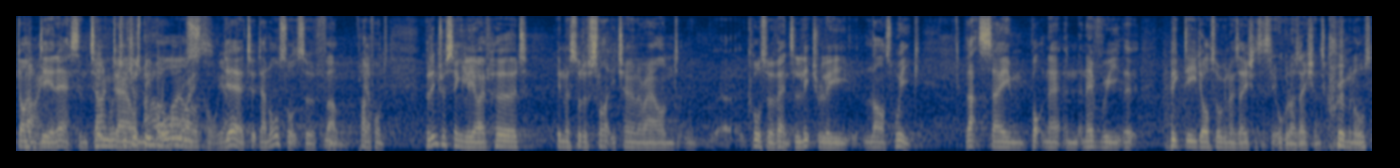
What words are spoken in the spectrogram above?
Dyn Dyn. DNS and took Dyn, which down has just been bought all, by Oracle, yeah. yeah, took down all sorts of um, platforms. But interestingly, I've heard in a sort of slightly turnaround uh, course of events, literally last week, that same botnet and, and every the big DDoS organisations, let's organisations, criminals,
